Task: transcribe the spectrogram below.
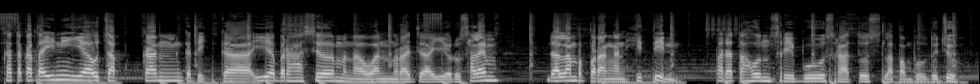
Kata-kata ini ia ucapkan ketika ia berhasil menawan Raja Yerusalem dalam peperangan Hittin pada tahun 1187.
